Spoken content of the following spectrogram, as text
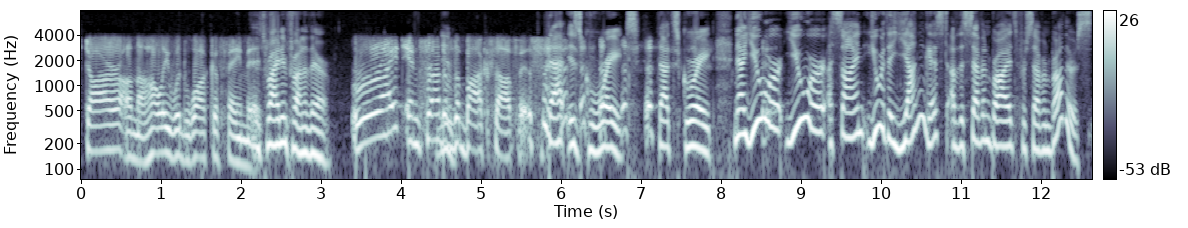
star on the Hollywood Walk of Fame is? It's right in front of there. Right in front of the box office. That is great. That's great. Now you were you were assigned. You were the youngest of the seven brides for seven brothers.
